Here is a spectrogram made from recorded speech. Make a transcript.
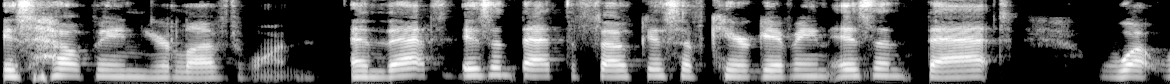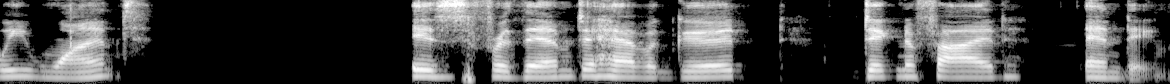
is helping your loved one. And that mm-hmm. isn't that the focus of caregiving? Isn't that what we want? Is for them to have a good, dignified ending.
